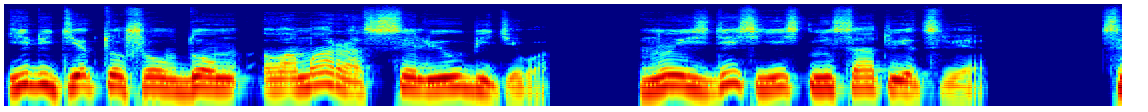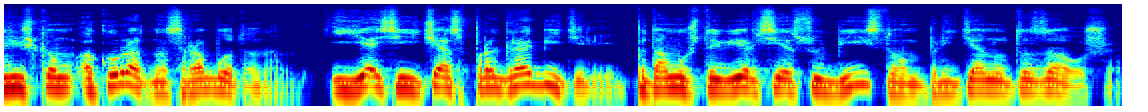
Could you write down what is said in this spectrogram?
«Или те, кто шел в дом Ламара с целью убить его. Но и здесь есть несоответствие. Слишком аккуратно сработано. И я сейчас про грабителей, потому что версия с убийством притянута за уши.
